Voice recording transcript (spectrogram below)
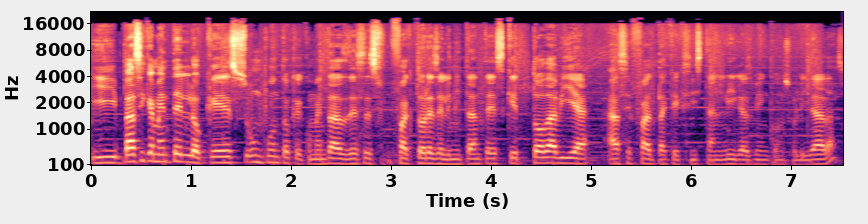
Y básicamente lo que es un punto que comentabas de esos factores delimitantes es que todavía hace falta que existan ligas bien consolidadas.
